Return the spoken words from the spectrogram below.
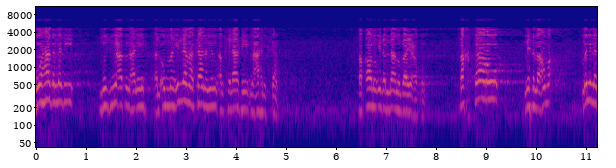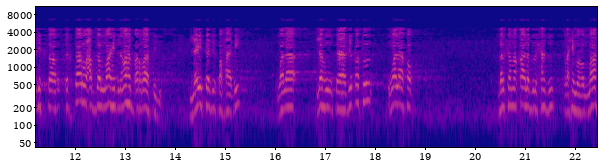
هو هذا الذي مجمعة عليه الأمة إلا ما كان من الخلاف مع أهل الشام. فقالوا إذا لا نبايعكم. فاختاروا مثل عمر. من الذي اختاروا؟ اختاروا عبد الله بن وهب الراسبي ليس بصحابي ولا له سابقة ولا فضل. بل كما قال ابن حزم رحمه الله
